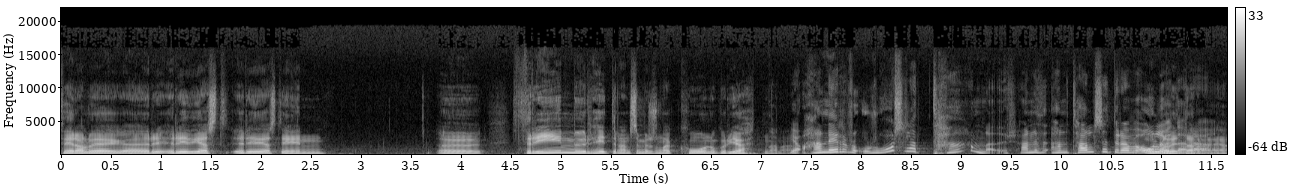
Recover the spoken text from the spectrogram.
þeir alveg uh, ri- ryðjast, ryðjast inn. Uh, Þrýmur heitir hann sem er svona konungur jötnana já, hann er rosalega tanaður. Hann er, hann er talsettur af já.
